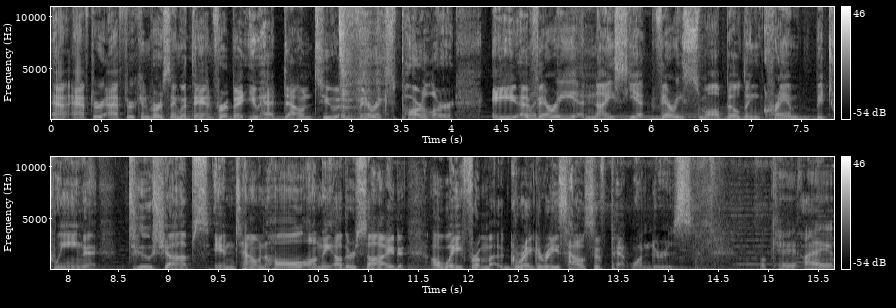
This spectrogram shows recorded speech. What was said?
After after conversing with Dan for a bit, you head down to Varric's parlor, a, a very nice yet very small building crammed between two shops in town hall on the other side, away from Gregory's House of Pet Wonders. Okay, I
